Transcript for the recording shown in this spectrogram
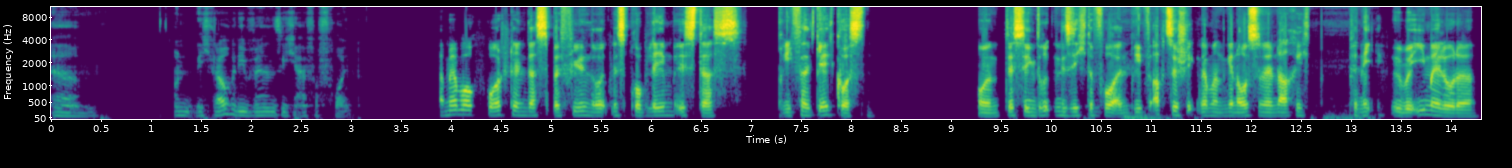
Ähm, und ich glaube, die werden sich einfach freuen. Kann mir aber auch vorstellen, dass bei vielen Leuten das Problem ist, dass Briefe halt Geld kosten. Und deswegen drücken die sich davor, einen Brief abzuschicken, wenn man genauso eine Nachricht Ne- über E-Mail oder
